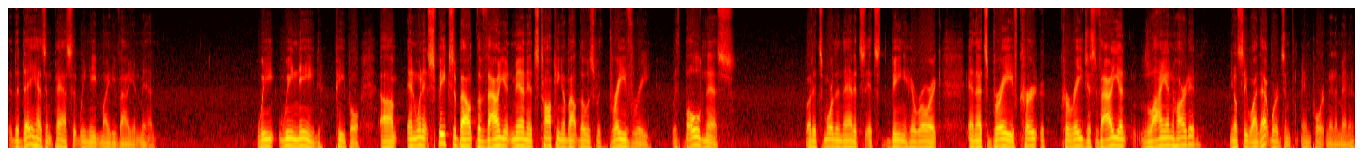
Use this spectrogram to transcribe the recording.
the day hasn't passed that we need mighty valiant men. We we need people, um, and when it speaks about the valiant men, it's talking about those with bravery, with boldness. But it's more than that. It's it's being heroic, and that's brave, cur- courageous, valiant, lion-hearted. You'll see why that word's imp- important in a minute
